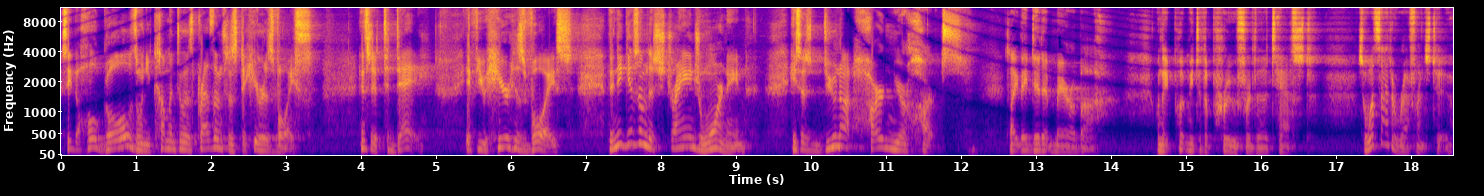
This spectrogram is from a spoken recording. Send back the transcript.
See, the whole goal is when you come into his presence is to hear his voice. This is today. If you hear his voice, then he gives them this strange warning. He says, Do not harden your hearts like they did at Meribah when they put me to the proof or the test. So, what's that a reference to?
